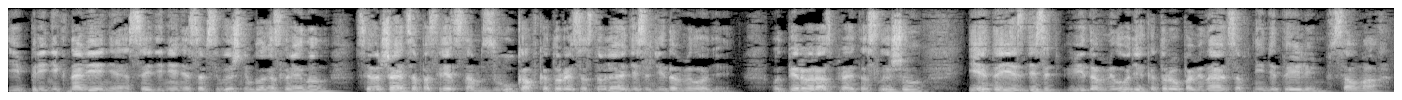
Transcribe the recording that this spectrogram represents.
и проникновение, соединение со Всевышним, благословен Он, совершается посредством звуков, которые составляют 10 видов мелодий. Вот первый раз про это слышу. И это есть 10 видов мелодий, которые упоминаются в книге Таилим, в псалмах.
